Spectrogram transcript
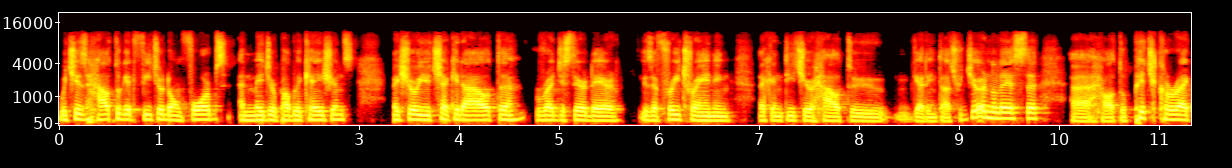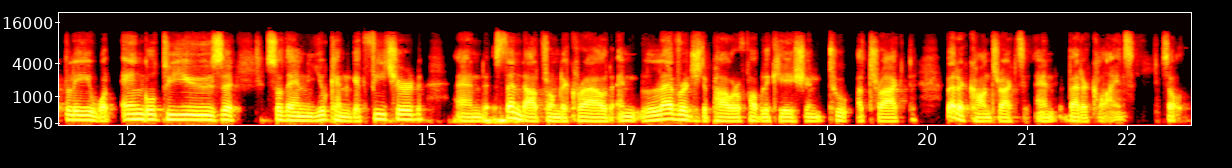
which is how to get featured on Forbes and major publications. Make sure you check it out, uh, register there. It's a free training that can teach you how to get in touch with journalists, uh, how to pitch correctly, what angle to use. So then you can get featured and stand out from the crowd and leverage the power of publication to attract better contracts and better clients. So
